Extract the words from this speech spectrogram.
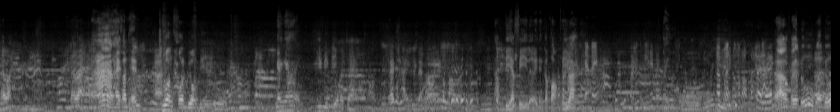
ได้ปะได้ปะอ่าถ่ายคอนเทนต์ช่วงคนดวงดีอยู่ ง่ายๆพี่มีเบียร์มาแจกแค่ใครแบงค์ร้อยในกระเป๋ารับเบียร์ฟรีเลยหนึ่งกระป๋องมีปะได้ไหมขออยู่ตรงนี้ได้ไหมไม่โอ้ยเราเปิดดูกระบอกเขาเลยนะเอาเปิดดูเปิดดู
